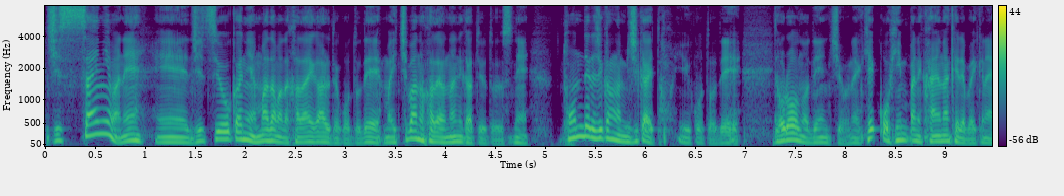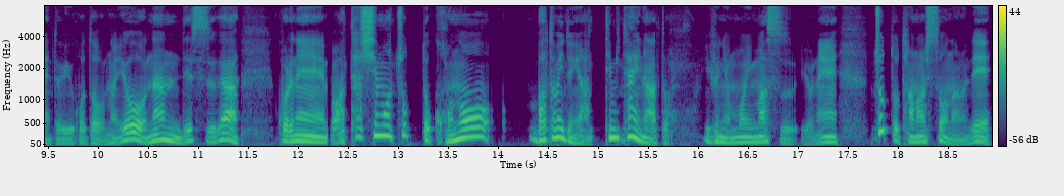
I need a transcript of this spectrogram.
実際にはね、え、実用化にはまだまだ課題があるということで、まあ、一番の課題は何かというとですね、飛んでる時間が短いということで、ドローンの電池をね、結構頻繁に変えなければいけないということのようなんですが、これね、私もちょっとこのバドミントンやってみたいなというふうに思いますよね。ちょっと楽しそうなので、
